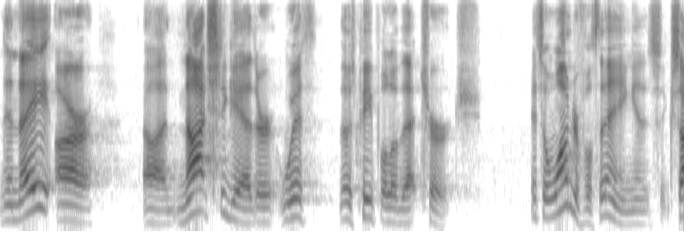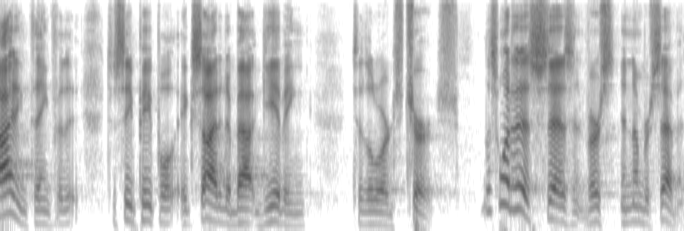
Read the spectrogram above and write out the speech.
then they are uh, notched together with those people of that church. It's a wonderful thing, and it's an exciting thing for the, to see people excited about giving to the Lord's church. Listen what this says in verse in number seven.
